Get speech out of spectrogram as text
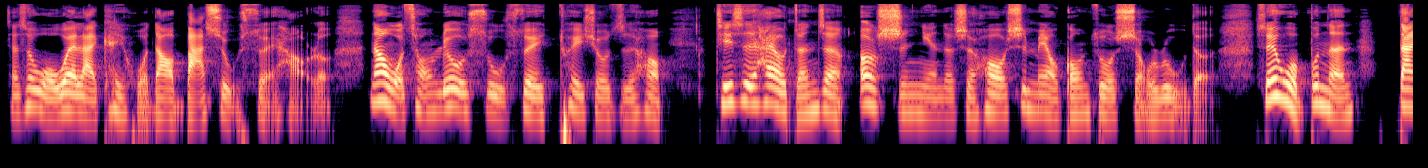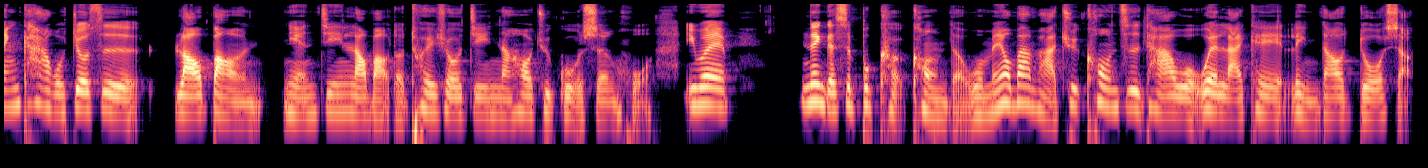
假设我未来可以活到八十五岁好了，那我从六十五岁退休之后，其实还有整整二十年的时候是没有工作收入的，所以我不能单靠我就是劳保年金、劳保的退休金，然后去过生活，因为那个是不可控的，我没有办法去控制它，我未来可以领到多少。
